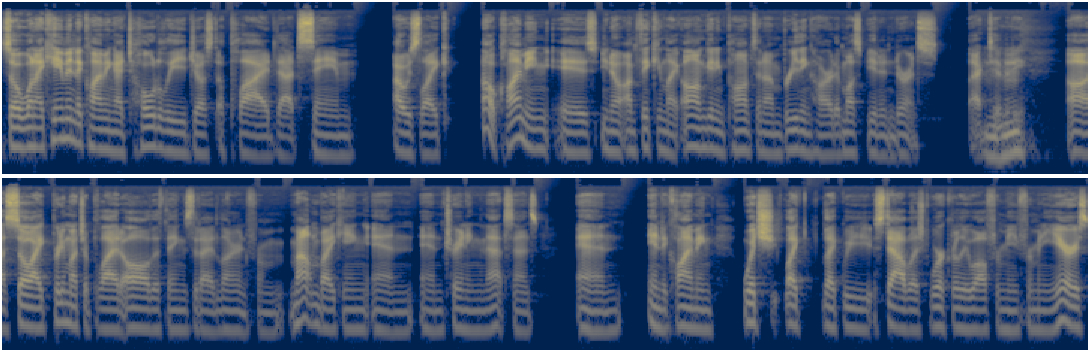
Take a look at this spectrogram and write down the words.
so when I came into climbing, I totally just applied that same. I was like, oh, climbing is, you know, I'm thinking like, oh, I'm getting pumped and I'm breathing hard. It must be an endurance activity. Mm-hmm. Uh, so I pretty much applied all the things that I had learned from mountain biking and and training in that sense and into climbing, which like like we established worked really well for me for many years.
